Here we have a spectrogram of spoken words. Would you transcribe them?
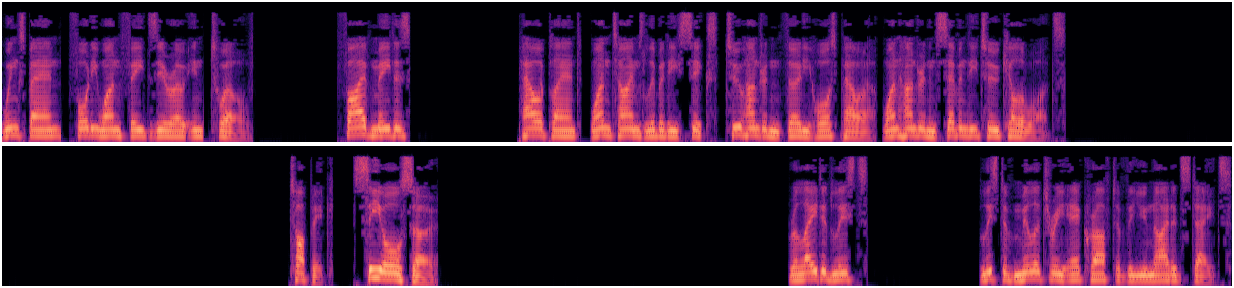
Wingspan, 41 feet 0 in 12. 5 meters. Powerplant, 1 times Liberty 6, 230 horsepower 172 kilowatts. Topic. See also. Related lists. List of military aircraft of the United States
